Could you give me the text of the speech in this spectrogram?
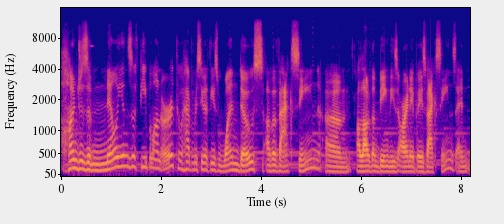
hundreds of millions of people on Earth who have received at least one dose of a vaccine. Um, a lot of them being these RNA-based vaccines, and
